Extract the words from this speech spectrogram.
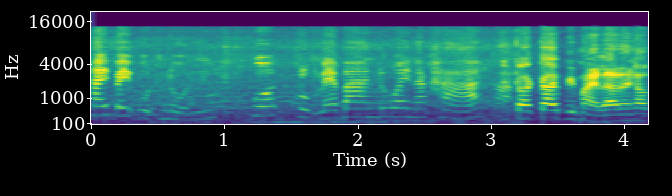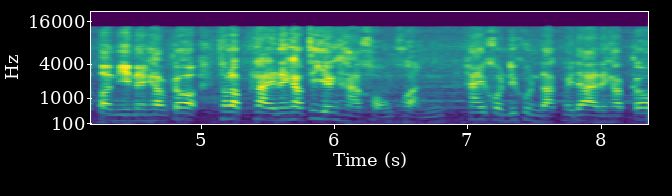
ให้ไปอุดหนุนพวกกลุ่มแม่บ้านด้วยนะคะก็ใกล้ปีใหม่แล้วนะครับ ตอนนี้นะครับก็สำหรับใครนะครับที่ยังหาของขวัญให้คนที่คุณรักไม่ได้นะครับ ก็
